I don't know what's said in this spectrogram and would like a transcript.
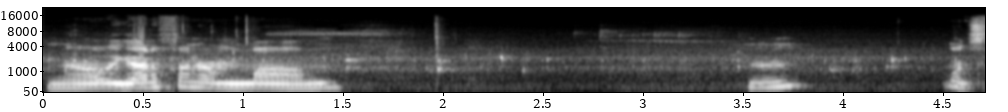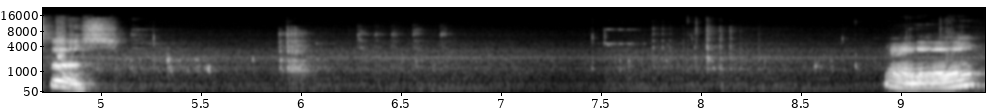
No, we gotta find our mom. Hmm? What's this? Aww.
